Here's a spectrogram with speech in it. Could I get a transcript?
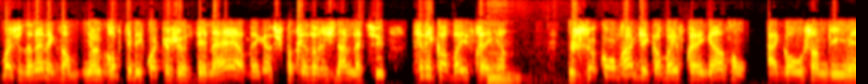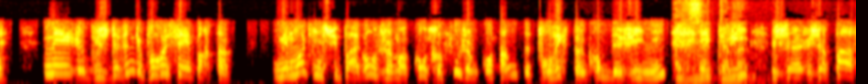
Moi, je vais donner un exemple. Il y a un groupe québécois que je vénère, mais je suis pas très original là-dessus, c'est les Cowboys fringants. Mm. Je comprends que les Cowboys fringants sont à gauche, entre guillemets. Mais je devine que pour eux, c'est important. Mais moi qui ne suis pas à gauche, je m'en contrefous, je me contente de trouver que c'est un groupe de génie. Exactement. Et puis, je, je passe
